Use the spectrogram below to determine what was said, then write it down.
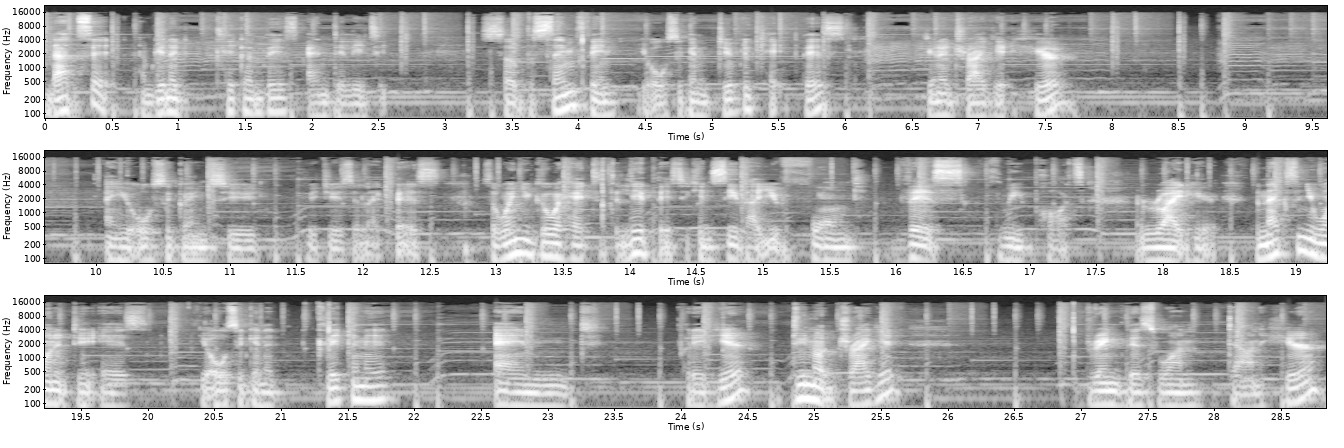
That's it. I'm going to click on this and delete it so the same thing you're also going to duplicate this. You're going to drag it here. And you're also going to reduce it like this. So when you go ahead to delete this you can see that you formed this three parts right here. The next thing you want to do is you're also going to click on it and put it here. Do not drag it. Bring this one down here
